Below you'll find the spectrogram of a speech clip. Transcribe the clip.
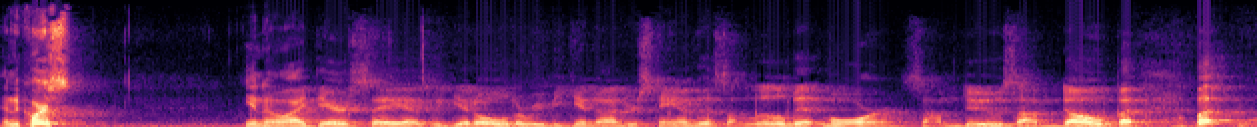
And of course, you know, I dare say as we get older, we begin to understand this a little bit more. Some do, some don't. But, but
